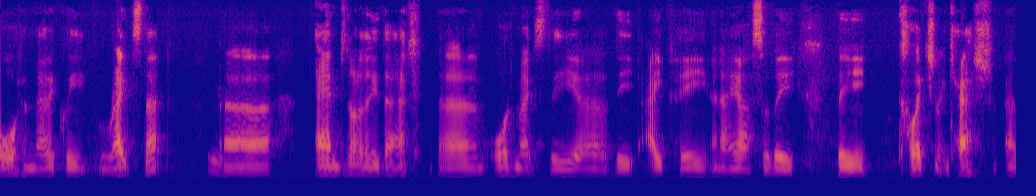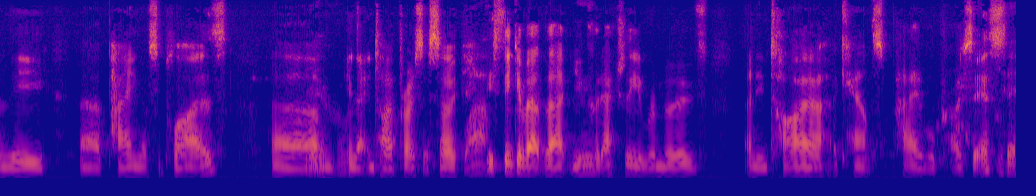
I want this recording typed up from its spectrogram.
automatically rates that, mm. uh, and not only that, um, automates the uh, the AP and AR, so the the collection of cash and the uh, paying of suppliers um, yeah, right. in that entire process. So wow. if you think about that, you mm. could actually remove an entire accounts payable process. Yeah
